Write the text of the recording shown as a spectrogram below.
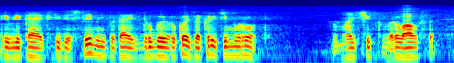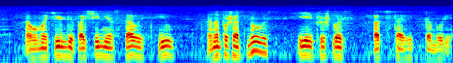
привлекая к себе сына и пытаясь другой рукой закрыть ему рот. Но мальчик вырвался, а у Матильды почти не осталось сил. Она пошатнулась, и ей пришлось подставить табурет.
